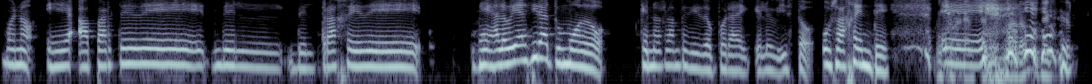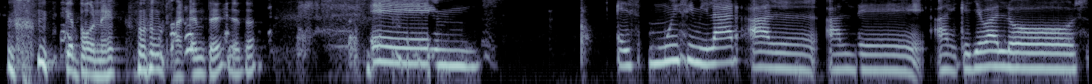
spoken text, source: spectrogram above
Bueno, eh, aparte de, del, del traje de... Venga, lo voy a decir a tu modo que nos lo han pedido por ahí, que lo he visto. Usa gente. Eh, ¿Qué pone? Usa gente. Em, es muy similar al, de, al que lleva en los,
